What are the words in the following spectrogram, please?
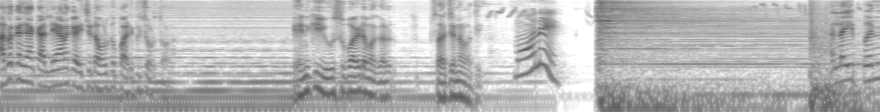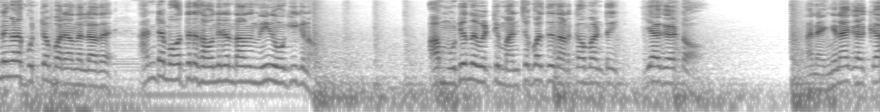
അതൊക്കെ ഞാൻ കല്യാണം കഴിച്ചിട്ട് അവൾക്ക് പഠിപ്പിച്ചു കൊടുത്തോളാം. എനിക്ക് യൂസുഫായുടെ മകൾ സജന മതി. മോനെ. അല്ല ഈ പെണ്ണുങ്ങളെ കുറ്റം പറയാന്നല്ലാതെ എന്റെ മുഖത്തിന്റെ സൗന്ദര്യം എന്താണെന്ന് നീ നോക്കിക്കണോ? ആ മുടിയൊന്ന് വെട്ടി മനുഷ്യക്കൊലത്തിൽ നടക്കാൻ വേണ്ടി ഇയാ കേട്ടോ. ഞാൻ എങ്ങനെയാ കേൾക്കുക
